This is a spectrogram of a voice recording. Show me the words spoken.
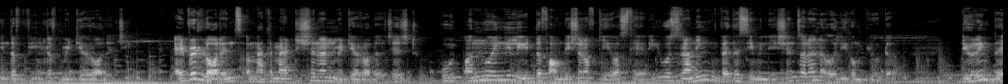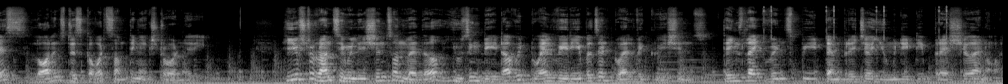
in the field of meteorology. Edward Lorenz, a mathematician and meteorologist who unknowingly laid the foundation of chaos theory, was running weather simulations on an early computer. During this, Lorenz discovered something extraordinary. He used to run simulations on weather using data with 12 variables and 12 equations, things like wind speed, temperature, humidity, pressure, and all.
